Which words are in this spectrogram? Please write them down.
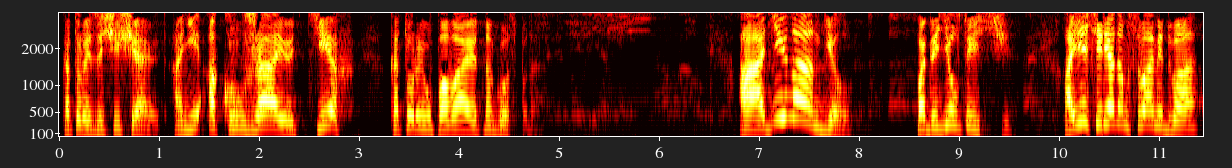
которые защищают, они окружают тех, которые уповают на Господа. А один ангел победил тысячи. А если рядом с вами два?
